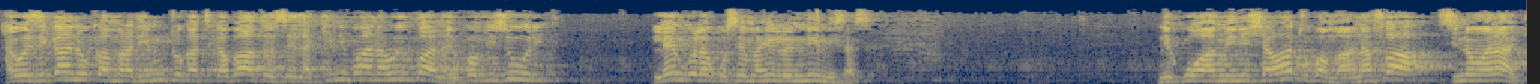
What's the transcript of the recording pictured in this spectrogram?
Haiwezekani ukamradi mtu katika bato sasa lakini bwana huyu bwana yuko vizuri. Lengo la kusema hilo ni nini sasa? Ni kuwaaminisha watu kwamba anafaa, si ndio manake?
